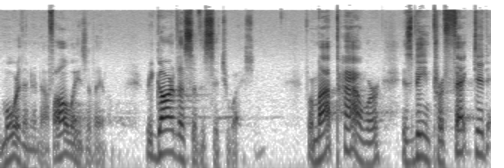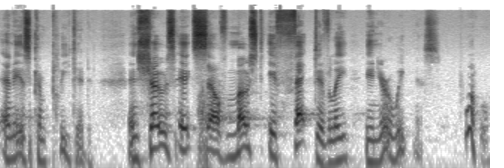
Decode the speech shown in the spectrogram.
more than enough, always available, regardless of the situation. For my power is being perfected and is completed and shows itself most effectively in your weakness. Whoa.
